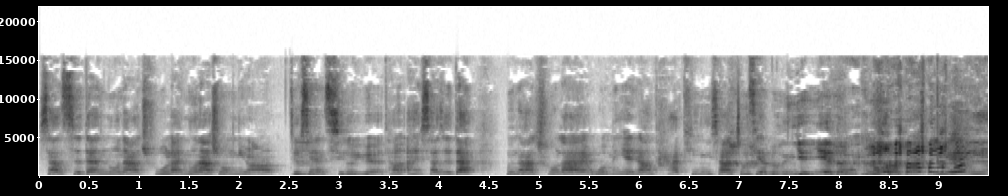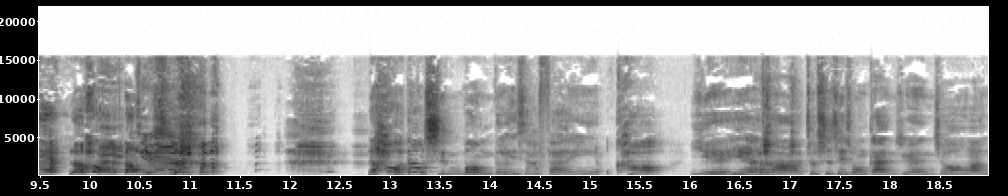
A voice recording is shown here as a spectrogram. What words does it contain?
下次带露娜出来，露娜是我们女儿，就现在七个月，他说：哎，下次带露娜出来，我们也让她听一下周杰伦爷爷的歌，爷爷。”然后我当时，然后我当时猛的一下反应，我靠，爷爷啦，就是这种感觉，你知道吗？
